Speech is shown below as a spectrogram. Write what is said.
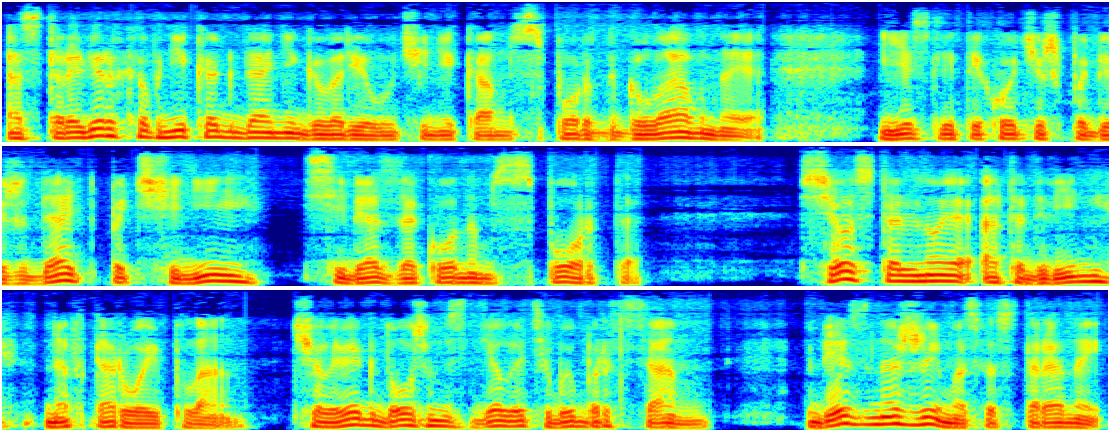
Островерхов никогда не говорил ученикам «спорт главное, если ты хочешь побеждать, подчини себя законам спорта». Все остальное отодвинь на второй план. Человек должен сделать выбор сам, без нажима со стороны.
